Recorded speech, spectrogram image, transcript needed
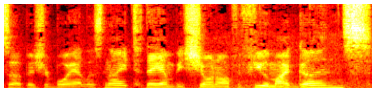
What's up? It's your boy Atlas Night. Today I'm going to be showing off a few of my guns.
